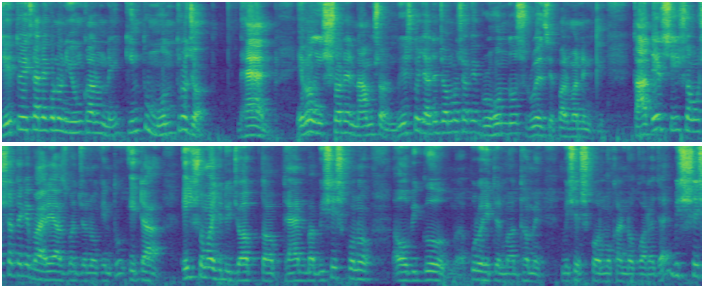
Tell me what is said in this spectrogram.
যেহেতু এখানে কোনো নিয়মকানুন নেই, কিন্তু মন্ত্রজপ, ধ্যান এবং ঈশ্বরের নাম স্মরণ। বিশেষ করে যাদের জন্মছকে গ্রহণ দোষ রয়েছে পার্মানেন্টলি তাদের সেই সমস্যা থেকে বাইরে আসবার জন্য কিন্তু এটা, এই সময় যদি জপ, তপ, ধ্যান বা বিশেষ কোনো অভিজ্ঞ পুরোহিতের মাধ্যমে বিশেষ কর্মকাণ্ড করা যায়, বিশেষ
